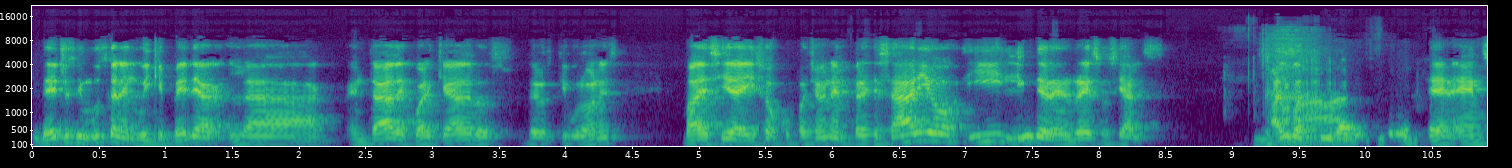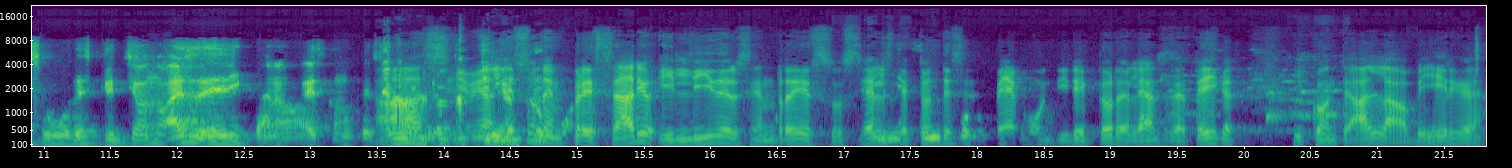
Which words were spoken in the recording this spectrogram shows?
De hecho, si buscan en Wikipedia la entrada de cualquiera de los, de los tiburones, va a decir ahí su ocupación empresario y líder en redes sociales. Algo así en, su descripción, ¿no? A eso se dedica, ¿no? Es como que... Ah, es un empresario y líder en redes sociales que actualmente se desempeña como director de alianzas estratégicas y con... ¡A la verga!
